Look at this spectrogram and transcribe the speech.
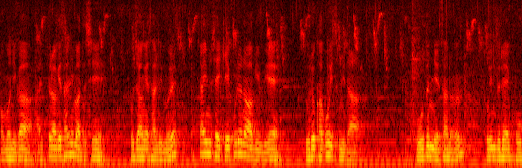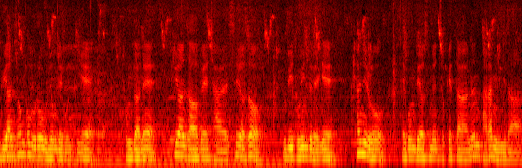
어머니가 알뜰하게 살림하듯이 도장의 살림을 짜임새 있게 꾸려나가기 위해 노력하고 있습니다. 모든 예산은 도인들의 고귀한 성금으로 운영되고 있기에 종단에 필요한 사업에 잘 쓰여서 우리 도인들에게 편의로 제공되었으면 좋겠다는 바람입니다.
